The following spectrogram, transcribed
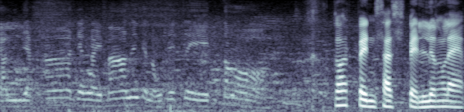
กันยาคาดยังไงบ้างเล่นกับน้องเจเจพี่ต่อก็เป็นซัสเพนเรื่องแรก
